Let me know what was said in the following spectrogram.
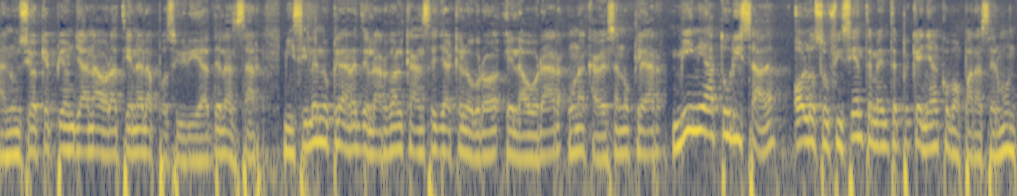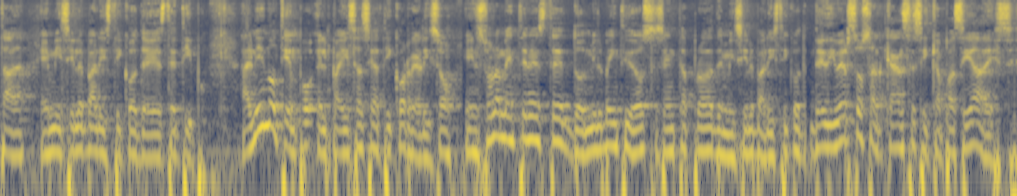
anunció que Pyongyang ahora tiene la posibilidad de lanzar misiles nucleares de largo alcance ya que logró elaborar una cabeza nuclear miniaturizada o lo suficientemente pequeña como para ser montada en misiles balísticos de este tipo. Al mismo tiempo, el país asiático realizó en solamente en este 2022 60 pruebas de misiles balísticos de diversos alcances y capacidades.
